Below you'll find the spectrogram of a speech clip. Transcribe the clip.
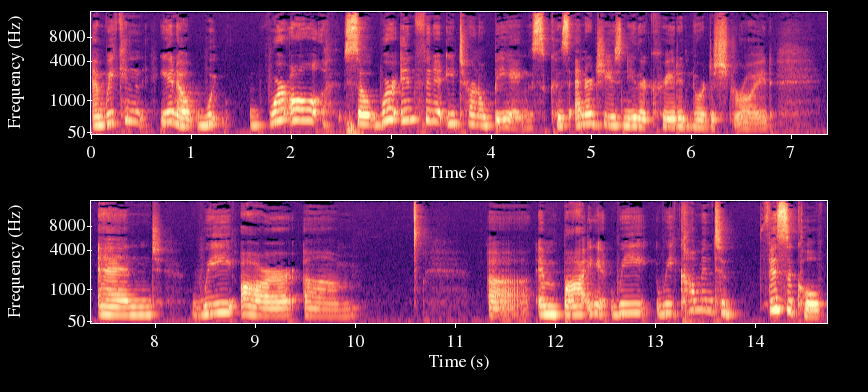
and we can you know we we're all so we're infinite eternal beings because energy is neither created nor destroyed and we are um uh embody we we come into physical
